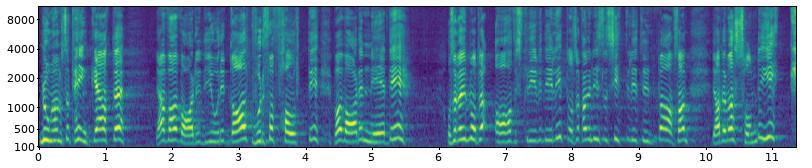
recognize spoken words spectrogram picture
Noen ganger så tenker jeg at ja, hva var det de gjorde galt? Hvorfor falt de? Hva var det med de? Og så kan vi på en måte avskrive de litt, og så kan vi liksom sitte litt rundt på avstand. Ja, det var sånn det gikk.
